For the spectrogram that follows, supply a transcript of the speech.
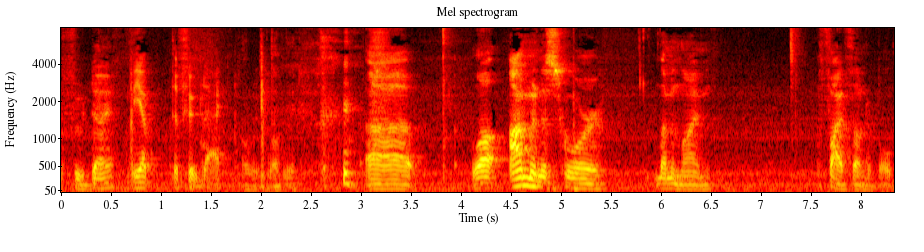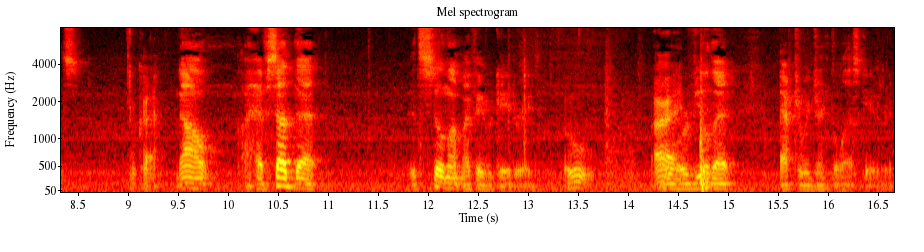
food dye. Yep, the food dye. Always lovely. uh, well, I'm going to score lemon lime five thunderbolts. Okay. Now, I have said that. It's still not my favorite Gatorade. Ooh. All We'll reveal that after we drink the last Gatorade.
